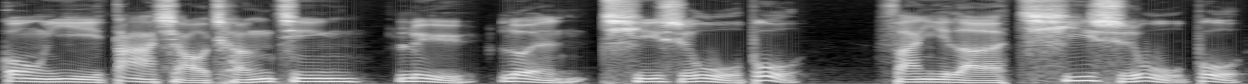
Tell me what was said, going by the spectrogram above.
共译大小成经律论七十五部，翻译了七十五部，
